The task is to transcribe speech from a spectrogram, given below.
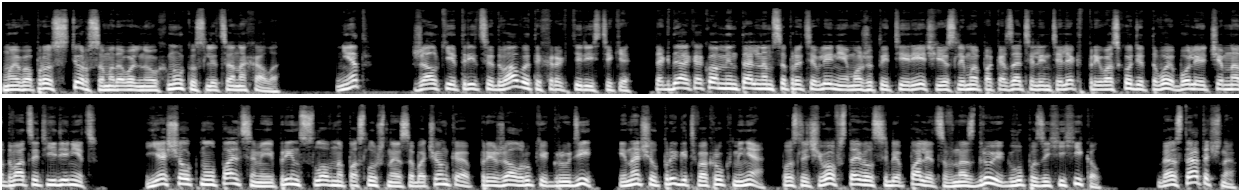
Мой вопрос стер самодовольную ухмылку с лица нахала. Нет? Жалкие 32 в этой характеристике? Тогда о каком ментальном сопротивлении может идти речь, если мой показатель интеллект превосходит твой более чем на 20 единиц? Я щелкнул пальцами, и принц, словно послушная собачонка, прижал руки к груди и начал прыгать вокруг меня, после чего вставил себе палец в ноздрю и глупо захихикал. «Достаточно!»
